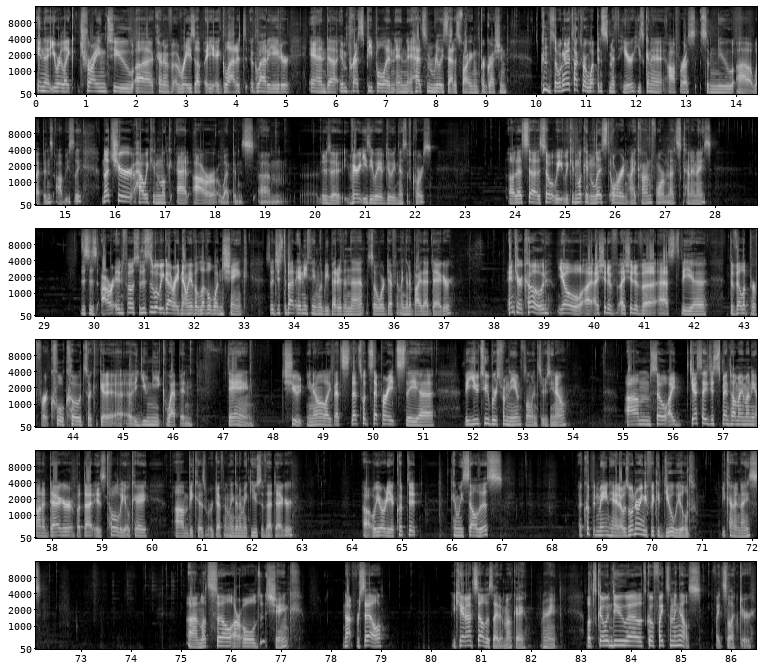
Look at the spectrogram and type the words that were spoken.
in that you were like trying to uh, kind of raise up a, a, gladi- a gladiator and uh, impress people, and, and it had some really satisfying progression. so we're going to talk to our weaponsmith here. He's going to offer us some new uh, weapons, obviously. I'm not sure how we can look at our weapons. Um, there's a very easy way of doing this, of course. Oh, that's uh, so we, we can look in list or in icon form. That's kind of nice this is our info. So this is what we got right now. We have a level one shank. So just about anything would be better than that. So we're definitely going to buy that dagger. Enter code. Yo, I, should have I should have uh, asked the uh, developer for a cool code so I could get a, a unique weapon. Dang. Shoot, you know, like that's that's what separates the uh, the YouTubers from the influencers, you know? Um, so I guess I just spent all my money on a dagger, but that is totally okay. Um, because we're definitely going to make use of that dagger. Uh, we already equipped it. Can we sell this? Equip in main hand. I was wondering if we could dual wield. Be kind of nice. Um, let's sell our old shank. Not for sale. You cannot sell this item. Okay. All right. Let's go and do, uh, let's go fight something else. Fight selector.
